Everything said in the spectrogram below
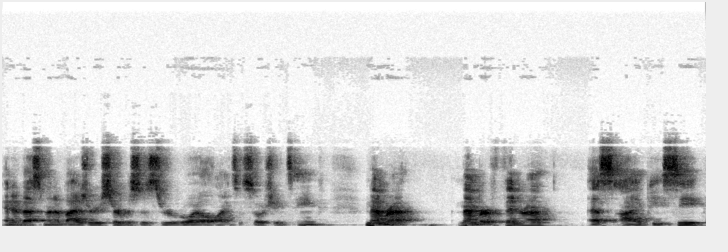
and investment advisory services through Royal Alliance Associates Inc. Member, member FINRA SIPC.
